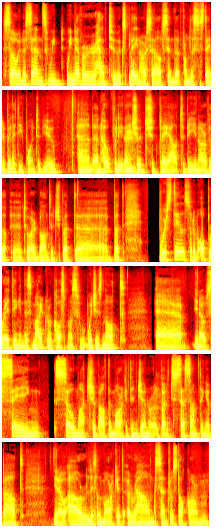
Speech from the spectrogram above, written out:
So in a sense, we we never have to explain ourselves in the from the sustainability point of view, and and hopefully that mm. should should play out to be in our uh, to our advantage. But uh, but we're still sort of operating in this microcosmos, which is not uh, you know saying so much about the market in general, but it says something about you know our little market around central Stockholm,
